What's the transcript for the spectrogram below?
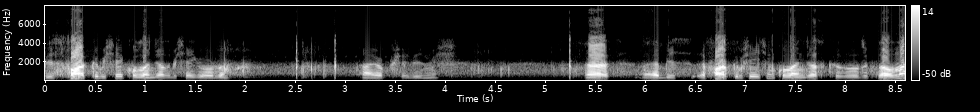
biz farklı bir şey kullanacağız. Bir şey gördüm. Ha yok bir şey değilmiş. Evet. e, biz farklı bir şey için kullanacağız kızılcık dalını.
